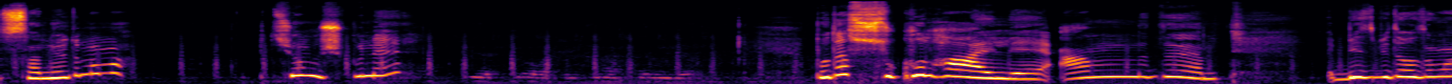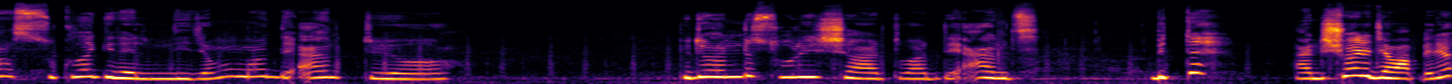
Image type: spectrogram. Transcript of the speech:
Sanıyordum ama bitiyormuş. Bu ne? Bu da sukul hali. Anladım. Biz bir de o zaman sukula girelim diyeceğim ama the end diyor. Bir de önünde soru işareti var. The end. Bitti. Yani şöyle cevap veriyor.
